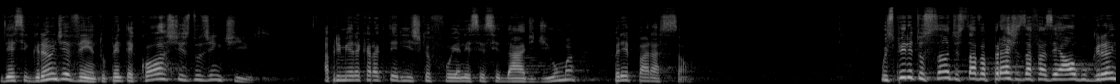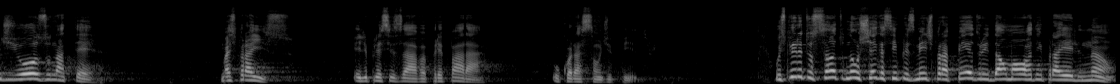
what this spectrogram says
desse grande evento, Pentecostes dos gentios, a primeira característica foi a necessidade de uma preparação. O Espírito Santo estava prestes a fazer algo grandioso na terra. Mas para isso, ele precisava preparar o coração de Pedro. O Espírito Santo não chega simplesmente para Pedro e dá uma ordem para ele, não.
